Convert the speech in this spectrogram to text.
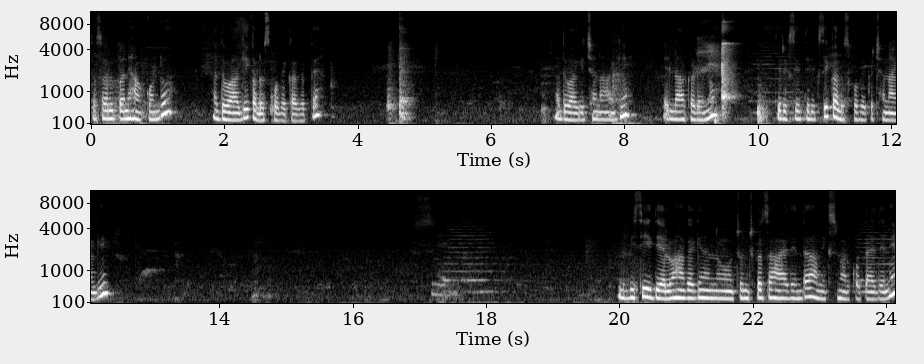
ಸೊ, ಸ್ವಲ್ಪನೇ ಹಾಕ್ಕೊಂಡು ಹದವಾಗಿ ಕಲಸ್ಕೋಬೇಕಾಗುತ್ತೆ. ಹದವಾಗಿ ಚೆನ್ನಾಗಿ ಎಲ್ಲ ಕಡೆನೂ ತಿರುಗಿಸಿ ತಿರುಗಿಸಿ ಕಲಿಸ್ಕೋಬೇಕು ಚೆನ್ನಾಗಿ. ಬಿಸಿ ಇದೆಯಲ್ವ? ಹಾಗಾಗಿ ನಾನು ಚುಂಚಕ ಸಹಾಯದಿಂದ ಮಿಕ್ಸ್ ಮಾಡ್ಕೋತಾ ಇದ್ದೀನಿ.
